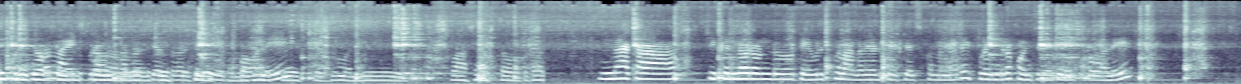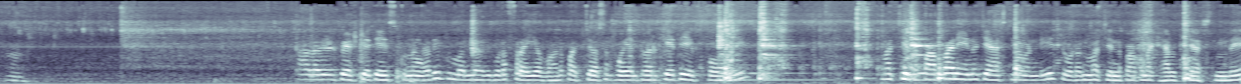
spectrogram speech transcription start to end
ఇప్పుడైతే ఒక కలర్ వేసుకోవాలి వేసుకోవద్దు మళ్ళీ వాసన వస్తూ ఉంటుంది. ఇందాక చికెన్లో రెండు టేబుల్ స్పూన్ అల్లం వెల్లుల్లి పేస్ట్ వేసుకున్నాం కదా ఇప్పుడు ఇందులో కొంచెం అయితే వేసుకోవాలి. అల్లం పేస్ట్ అయితే వేసుకున్నాం కదా ఇప్పుడు మళ్ళీ అది కూడా ఫ్రై అవ్వాలి. పచ్చివాసన పోయేంత వరకు అయితే వేసుకోవాలి. మా చిన్న పాప నేను చేస్తున్నామండి. చూడండి మా చిన్న పాప నాకు హెల్ప్ చేస్తుంది.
